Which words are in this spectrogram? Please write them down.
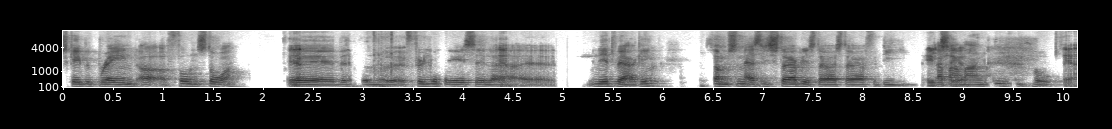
skabe brand og, og få en stor ja. øh, hvad hedder, følgerbase eller ja. øh, netværk. Ikke? Som, som altså de større bliver større og større, fordi Helt der er bare en på. Ja.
